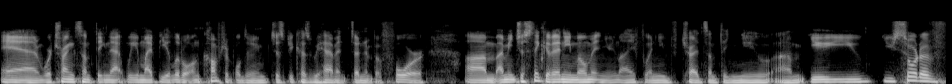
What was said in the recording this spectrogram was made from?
and we're trying something that we might be a little uncomfortable doing just because we haven't done it before. Um, I mean, just think of any moment in your life when you've tried something new. Um, you you you sort of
